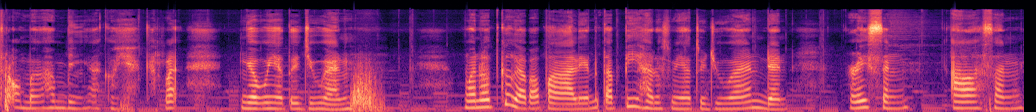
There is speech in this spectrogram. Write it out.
terombang ambing aku ya karena nggak punya tujuan. Menurutku nggak apa-apa ngalir tapi harus punya tujuan dan reason alasan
